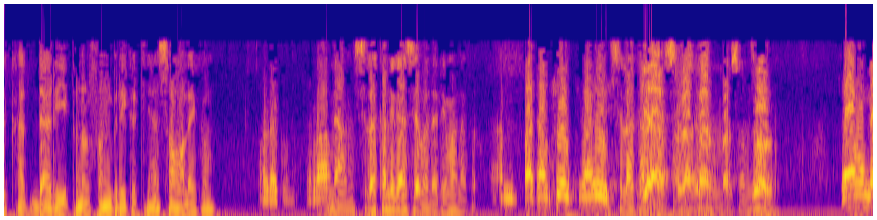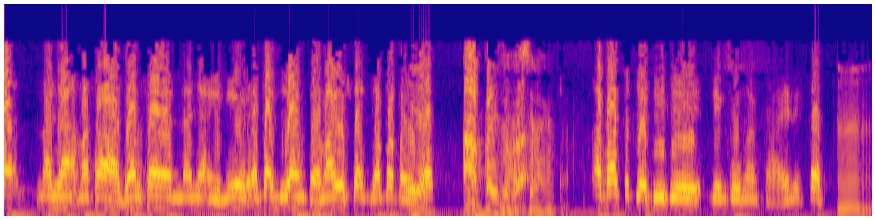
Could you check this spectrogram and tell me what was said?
angkat dari penelpon berikutnya. Assalamualaikum. Waalaikumsalam. Nah, silakan dengan siapa dari mana, Pak? Pak Samsul, Cimahi. Silakan. Ya, silakan, Pak Samsul. Saya enggak nanya masalah dan saya nanya ini apa bilang tema Ustaz apa Pak ya. Ustaz? Ya. Apa itu, nah, Pak? Silakan, Pak apa terjadi di lingkungan saya ini Ustaz. Hmm.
